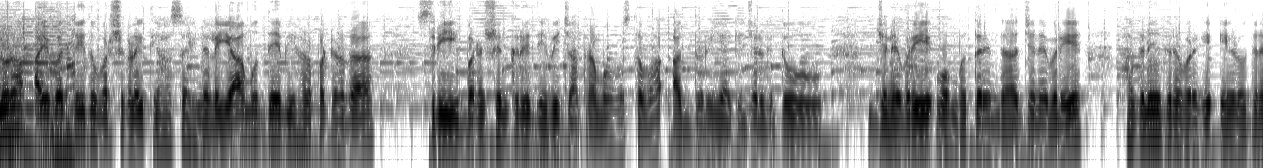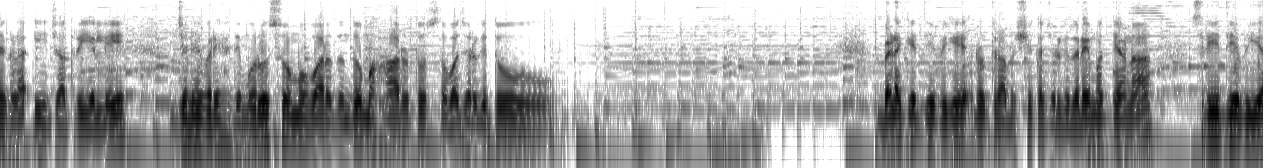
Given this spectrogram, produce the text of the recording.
ನೂರ ಐವತ್ತೈದು ವರ್ಷಗಳ ಇತಿಹಾಸ ಹಿನ್ನೆಲೆಯ ಮುದ್ದೇಬಿಹಾಳ್ ಪಟ್ಟಣದ ಶ್ರೀ ಬನಶಂಕರಿ ದೇವಿ ಜಾತ್ರಾ ಮಹೋತ್ಸವ ಅದ್ದೂರಿಯಾಗಿ ಜರುಗಿತು. ಜನವರಿ ಒಂಬತ್ತರಿಂದ ಜನವರಿ ಹದಿನೈದರವರೆಗೆ ಏಳು ದಿನಗಳ ಈ ಜಾತ್ರೆಯಲ್ಲಿ ಜನವರಿ ಹದಿಮೂರು ಸೋಮವಾರದಂದು ಮಹಾರಥೋತ್ಸವ ಜರುಗಿತು. ಬೆಳಗ್ಗೆ ದೇವಿಗೆ ರುದ್ರಾಭಿಷೇಕ ಜರುಗಿದರೆ ಮಧ್ಯಾಹ್ನ ಶ್ರೀದೇವಿಯ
